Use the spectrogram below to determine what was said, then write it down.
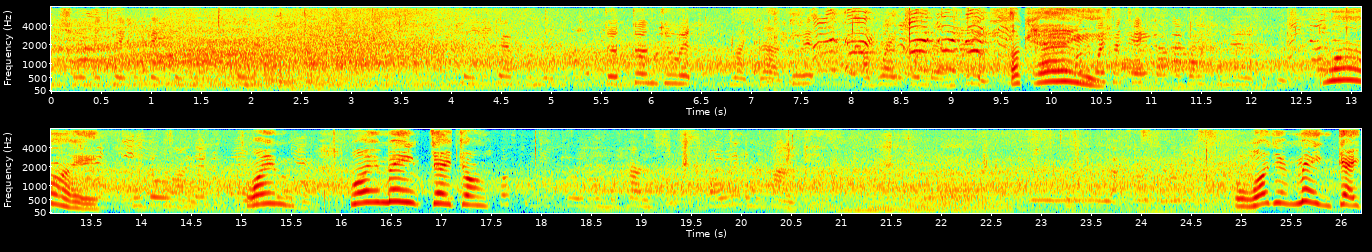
you shouldn't be taking pictures of the food. So be careful. Don't, don't, don't do it like that. Do it away from them, please. Okay. Otherwise, I take that away from you, please. Why? Why? Why me? They don't. What do you mean they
